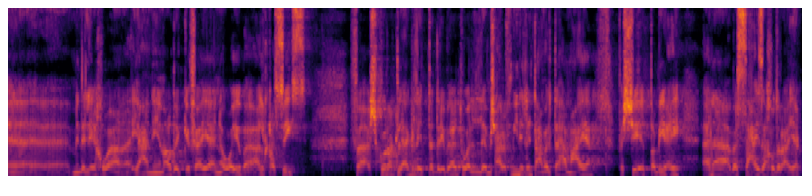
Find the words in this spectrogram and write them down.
آه، من الإخوة يعني ناضج كفاية إن هو يبقى القسيس فأشكرك لأجل التدريبات واللي مش عارف مين اللي أنت عملتها معايا. فالشيء الطبيعي أنا بس عايز آخد رأيك.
